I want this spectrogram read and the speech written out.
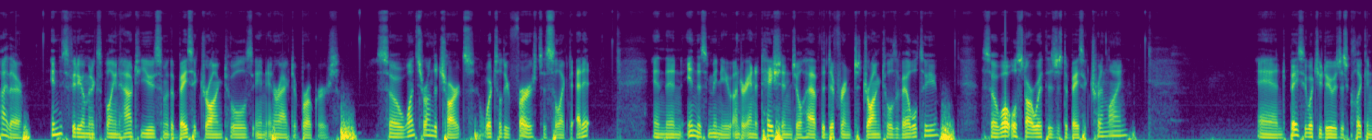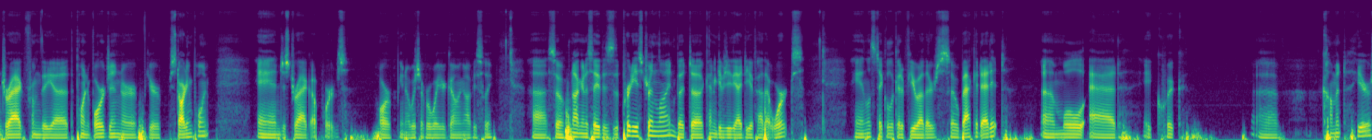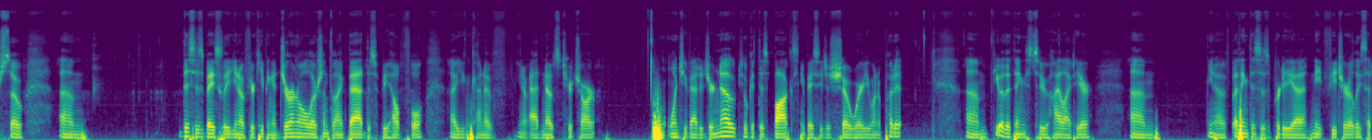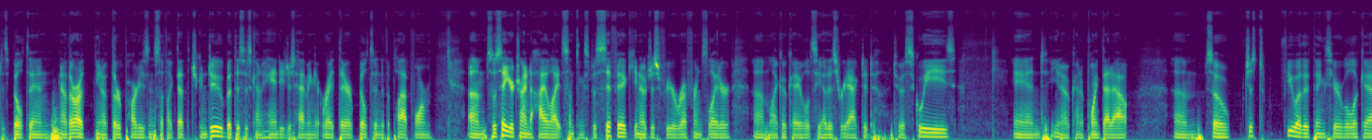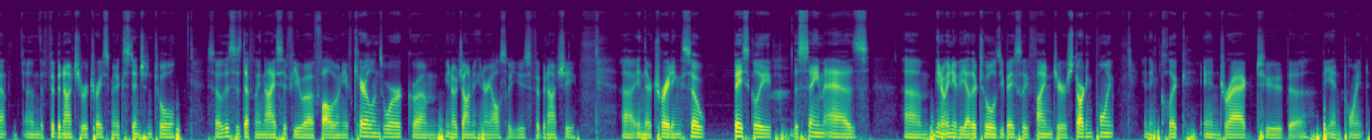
Hi there. In this video I'm going to explain how to use some of the basic drawing tools in Interactive Brokers. So once you're on the charts, what you'll do first is select Edit, and then in this menu under Annotations you'll have the different drawing tools available to you. So what we'll start with is just a basic trend line, and basically what you do is just click and drag from the, uh, the point of origin or your starting point, and just drag upwards, or you know whichever way you're going obviously. Uh, so I'm not going to say this is the prettiest trend line, but uh, kind of gives you the idea of how that works. And let's take a look at a few others. So back at Edit, um, we'll add a quick uh, comment here. So um, this is basically, you know, if you're keeping a journal or something like that, this would be helpful. Uh, you can kind of, you know, add notes to your chart. Once you've added your note, you'll get this box and you basically just show where you want to put it. A um, few other things to highlight here. Um, you know, I think this is a pretty uh, neat feature, at least that is built in. Now there are, you know, third parties and stuff like that that you can do, but this is kind of handy just having it right there built into the platform. Um, so say you're trying to highlight something specific, you know, just for your reference later, um, like, okay, well, let's see how this reacted to a squeeze, and, you know, kind of point that out. Um, so just few other things here we'll look at. Um, the Fibonacci retracement extension tool. So this is definitely nice if you uh, follow any of Carolyn's work. Um, you know, John and Henry also use Fibonacci uh, in their trading. So basically the same as um, you know any of the other tools. You basically find your starting point and then click and drag to the the end point.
